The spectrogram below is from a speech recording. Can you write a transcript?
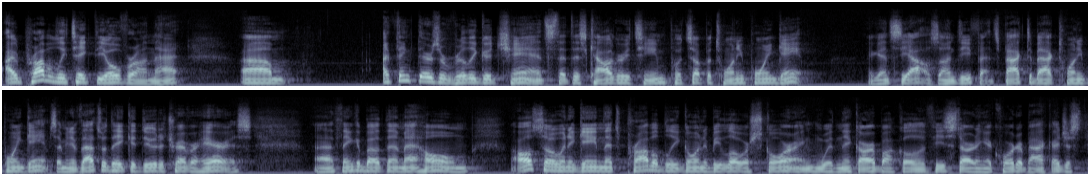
I would probably take the over on that. Um, I think there's a really good chance that this Calgary team puts up a 20 point game against the Owls on defense, back to back 20 point games. I mean, if that's what they could do to Trevor Harris, uh, think about them at home. Also, in a game that's probably going to be lower scoring with Nick Arbuckle if he's starting at quarterback. I just.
